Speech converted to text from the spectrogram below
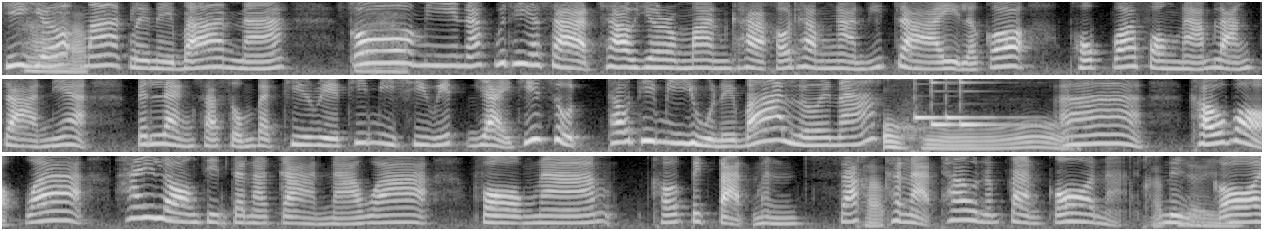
ที่ใช่เยอะครับมากเลยในบ้านนะใช่ก็ครับมีนักวิทยาศาสตร์ชาวเยอรมันค่ะ เขาทำงานวิจัยแล้วก็พบว่าฟองน้ำล้างจานเนี่ยเป็นแหล่งสะสมแบคทีเรียที่มีชีวิตใหญ่ที่สุดเท่าที่มีอยู่ในบ้านเลยนะ โอ้โห อ่า เขาบอกว่าให้ลองจินตนาการนะว่า ฟองน้ำเขาไปตัดมันสักครับขนาดเท่าน้ำตาลก้อนอะครับหนึ่งพี่ไดก้อน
